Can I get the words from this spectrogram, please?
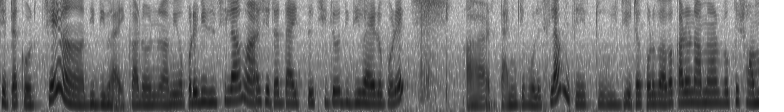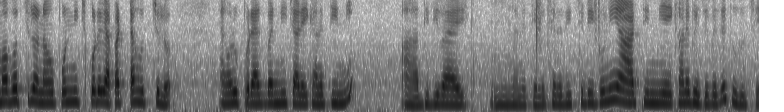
সেটা করছে দিদিভাই। কারণ আমি ওপরে বিজি ছিলাম, আর সেটার দায়িত্ব ছিল দিদিভাইয়ের ওপরে। আর তানিকে বলেছিলাম যে, একটু ভিডিওটা করো বাবা। কারণ আমার পক্ষে সম্ভব হচ্ছিল না, উপর নিচ করে ব্যাপারটা হচ্ছিল। আমার উপরে একবার নিচ আর এখানে তিন্নি দিদিভাই মানে তেলে ছেড়ে দিচ্ছে বেগুনি আর তিন্নি এখানে ভেজে ভেজে তুলছে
